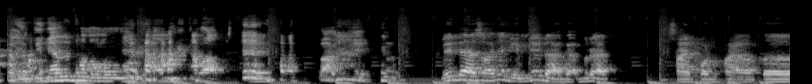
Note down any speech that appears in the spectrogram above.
Nah, intinya lu cuma ngomong-ngomong gitu doang. Bangke. Beda soalnya gamenya udah agak berat. Siphon filter,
